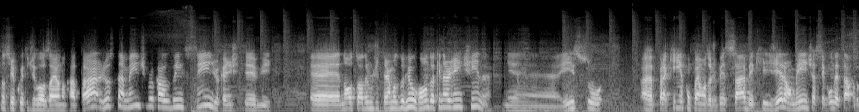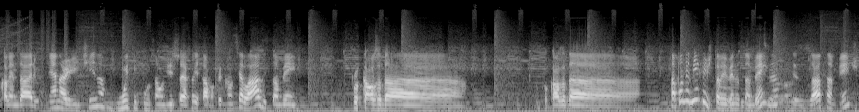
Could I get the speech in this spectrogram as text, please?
no circuito de Losail no Catar, justamente por causa do incêndio que a gente teve é, no Autódromo de Termas do Rio Rondo aqui na Argentina. É, isso, para quem acompanha a MotoGP sabe que geralmente a segunda etapa do calendário é na Argentina, muito em função disso essa etapa foi cancelada e também por causa da por causa da da pandemia que a gente está vivendo também, né? Exatamente.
